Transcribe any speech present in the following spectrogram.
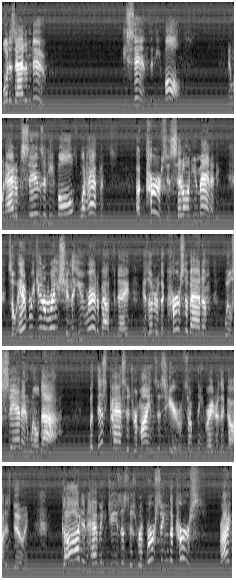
what does Adam do? He sins and he falls. And when Adam sins and he falls, what happens? A curse is set on humanity. So every generation that you read about today is under the curse of Adam, will sin and will die. But this passage reminds us here of something greater that God is doing. God, in having Jesus, is reversing the curse, right?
